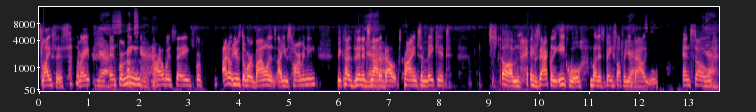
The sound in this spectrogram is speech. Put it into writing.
slices, right? Yes, and for me, absolutely. I always say for I don't use the word balance, I use harmony because then it's not about trying to make it um exactly equal, but it's based off of your value. And so Yes.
